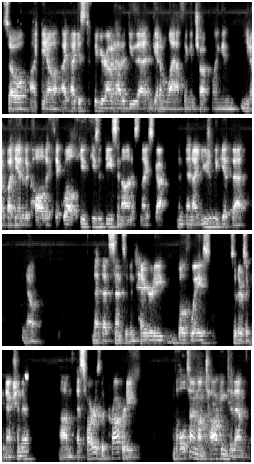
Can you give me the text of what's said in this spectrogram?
So I, you know, I, I, just figure out how to do that and get them laughing and chuckling. And you know, by the end of the call, they think, well, he, he's a decent, honest, nice guy. And, and I usually get that, you know, that that sense of integrity both ways. So there's a connection there. Um, as far as the property, the whole time I'm talking to them,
